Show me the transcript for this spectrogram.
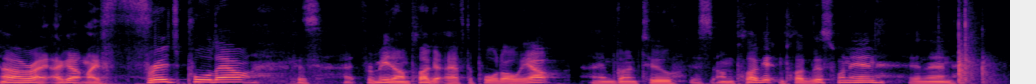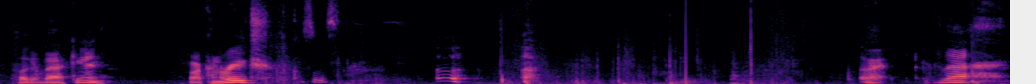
All right, I got my fridge pulled out because for me to unplug it, I have to pull it all the way out. I'm going to just unplug it and plug this one in and then plug it back in if I can reach. Uh, uh. All right, that.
